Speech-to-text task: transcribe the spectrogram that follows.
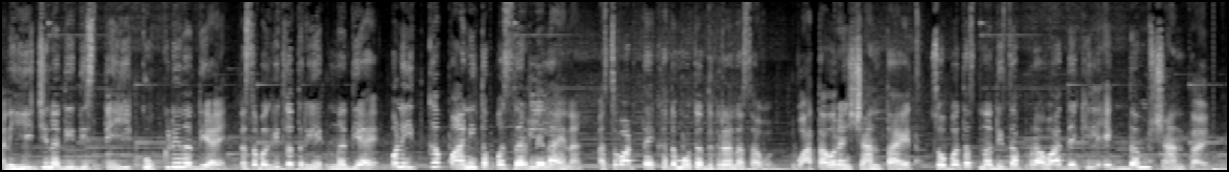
आणि ही जी नदी दिसते ही कुकडी नदी आहे. तसं बघितलं तर ही एक नदी आहे. पण इतकं पाणी तर पसरलेलं आहे ना असं वाटतं एखादं मोठं धरण असावं. वातावरण शांत आहे सोबतच नदीचा प्रवाह देखील एकदम शांत आहे.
